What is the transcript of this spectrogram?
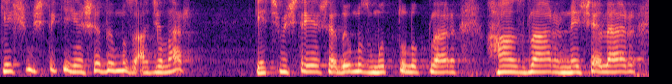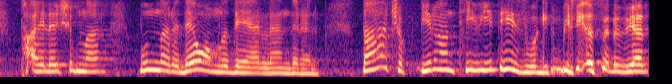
geçmişteki yaşadığımız acılar, geçmişte yaşadığımız mutluluklar, hazlar, neşeler, paylaşımlar bunları devamlı değerlendirelim. Daha çok bir an TV'deyiz bugün biliyorsunuz yani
